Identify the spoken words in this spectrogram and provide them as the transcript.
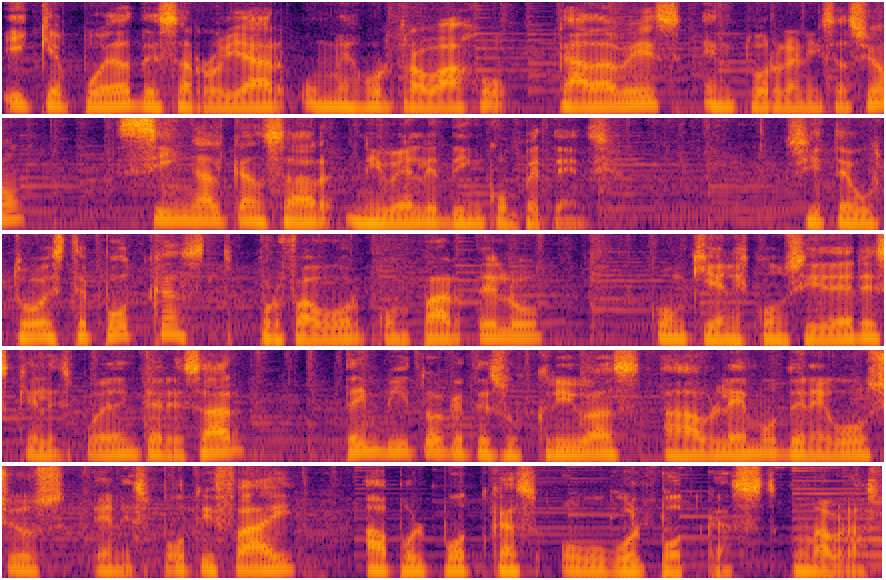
y que puedas desarrollar un mejor trabajo cada vez en tu organización sin alcanzar niveles de incompetencia. Si te gustó este podcast, por favor compártelo con quienes consideres que les pueda interesar te invito a que te suscribas a Hablemos de Negocios en Spotify, Apple Podcast o Google Podcast. Un abrazo.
